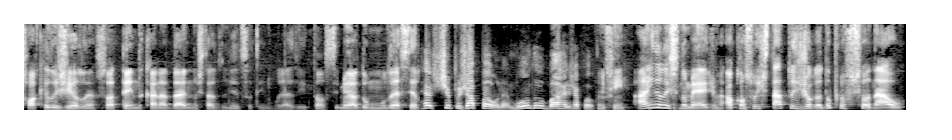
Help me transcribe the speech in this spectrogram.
rock do gelo, né? Só tem no Canadá e nos Estados Unidos, só tem no Brasil. Então, o melhor do mundo é ser É tipo Japão, né? Mundo barra Japão. enfim, ainda no ensino médio, alcançou o status de jogador profissional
